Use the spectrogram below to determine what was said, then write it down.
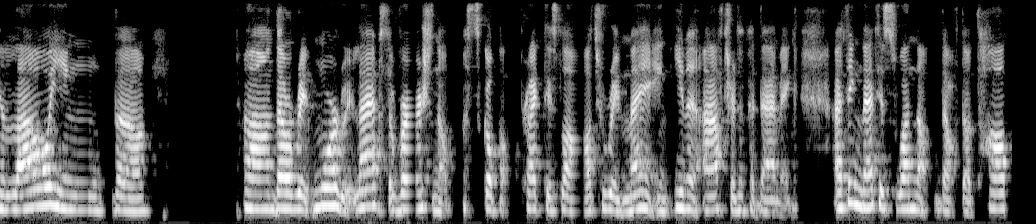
allowing the uh, the re more relaxed version of scope of practice law to remain even after the pandemic. I think that is one of the, of the top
